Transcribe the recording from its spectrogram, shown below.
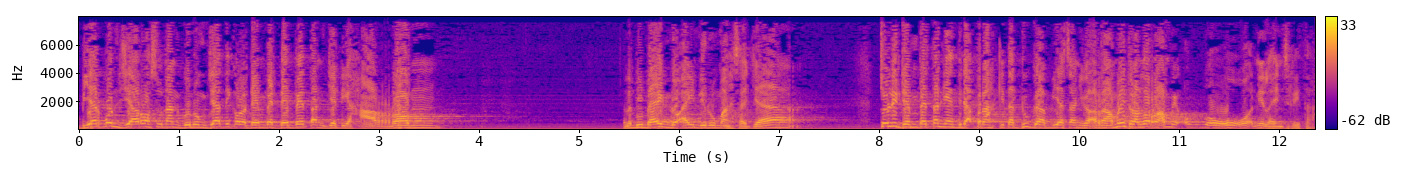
Biarpun ziarah Sunan Gunung Jati kalau dempet-dempetan jadi haram. Lebih baik doain di rumah saja. Kecuali dempetan yang tidak pernah kita duga biasanya ramai terlalu ramai. Allah, ini lain cerita.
